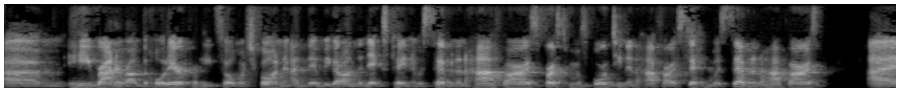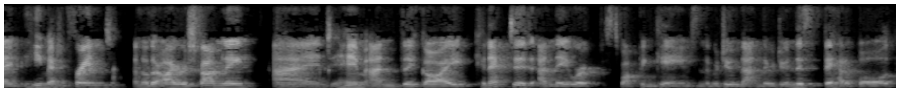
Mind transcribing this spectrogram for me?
um, he ran around the whole airport. He had so much fun. And then we got on the next plane. It was seven and a half hours. First one was 14 and a half hours. Second was seven and a half hours and he met a friend, another Irish family, and him and the guy connected and they were swapping games and they were doing that and they were doing this. They had a ball.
